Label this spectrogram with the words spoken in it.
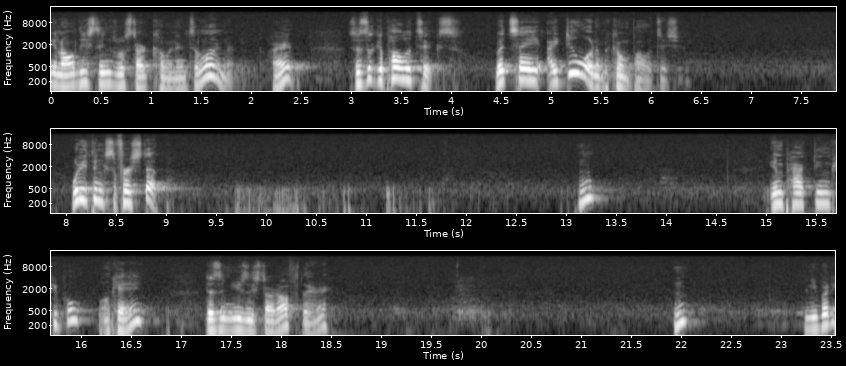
and all these things will start coming into alignment. All right? So let's look at politics. Let's say I do want to become a politician. What do you think is the first step? Hmm? Impacting people? Okay. Doesn't usually start off there. Hmm? Anybody?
